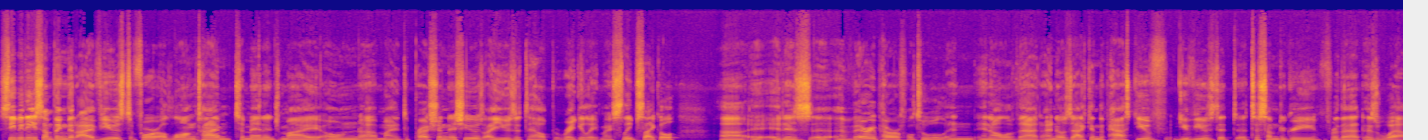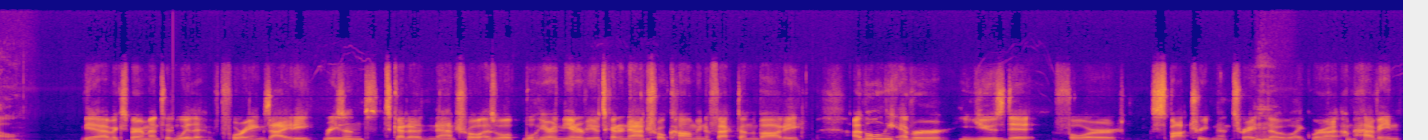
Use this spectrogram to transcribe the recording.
CBD is something that I've used for a long time to manage my own uh, my depression issues. I use it to help regulate my sleep cycle. Uh, it, it is a, a, very powerful tool in in all of that. I know Zach, in the past you've you've used it to some degree for that as well. Yeah, I've experimented with it for anxiety reasons. It's got a natural, as we'll we'll hear in the interview, it's got a natural calming effect on the body. I've only ever used it for spot treatments, right? Mm-hmm. Though, like where I'm having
